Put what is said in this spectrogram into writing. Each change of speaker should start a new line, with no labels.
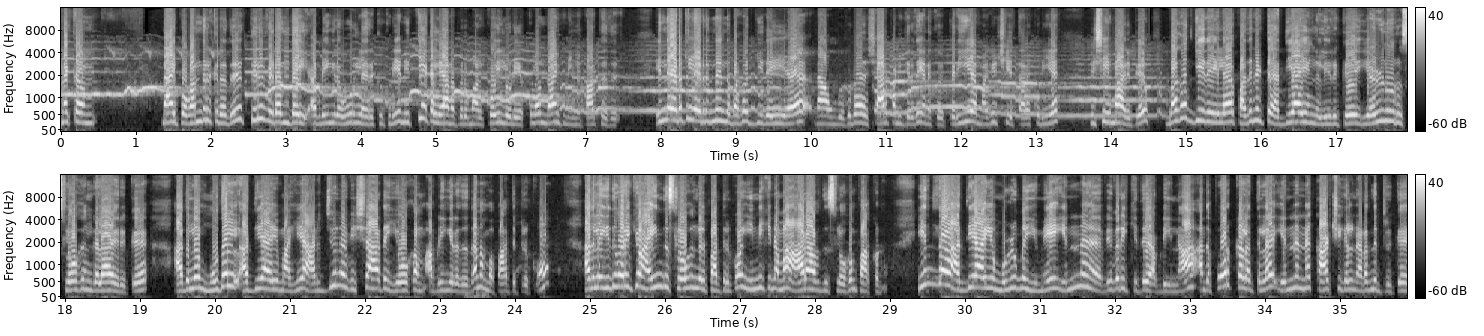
வணக்கம். நான் இப்போ வந்திருக்கிறது திருவிடந்தை அப்படிங்கிற ஊரில் இருக்கக்கூடிய நித்திய கல்யாண பெருமாள் கோயிலுடைய குளம் தான் இப்போ நீங்கள் பார்த்தது. இந்த இடத்துல இருந்து இந்த பகவத்கீதையை நான் உங்க கூட ஷேர் பண்ணிக்கிறது எனக்கு பெரிய மகிழ்ச்சியை தரக்கூடிய விஷயமா இருக்கு. பகவத்கீதையில பதினெட்டு அத்தியாயங்கள் இருக்கு எழுநூறு ஸ்லோகங்களா இருக்கு. அதுல முதல் அத்தியாயமாகிய அர்ஜுன விஷாத யோகம் அப்படிங்கிறது தான் நம்ம பார்த்துட்டு இருக்கோம். அதுல இதுவரைக்கும் ஐந்து ஸ்லோகங்கள் பார்த்திருக்கோம். இன்னைக்கு நம்ம ஆறாவது ஸ்லோகம் பார்க்கணும். இந்த அத்தியாயம் முழுமையுமே என்ன விவரிக்குது அப்படின்னா அந்த போர்க்களத்துல என்னென்ன காட்சிகள் நடந்துட்டு இருக்கு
